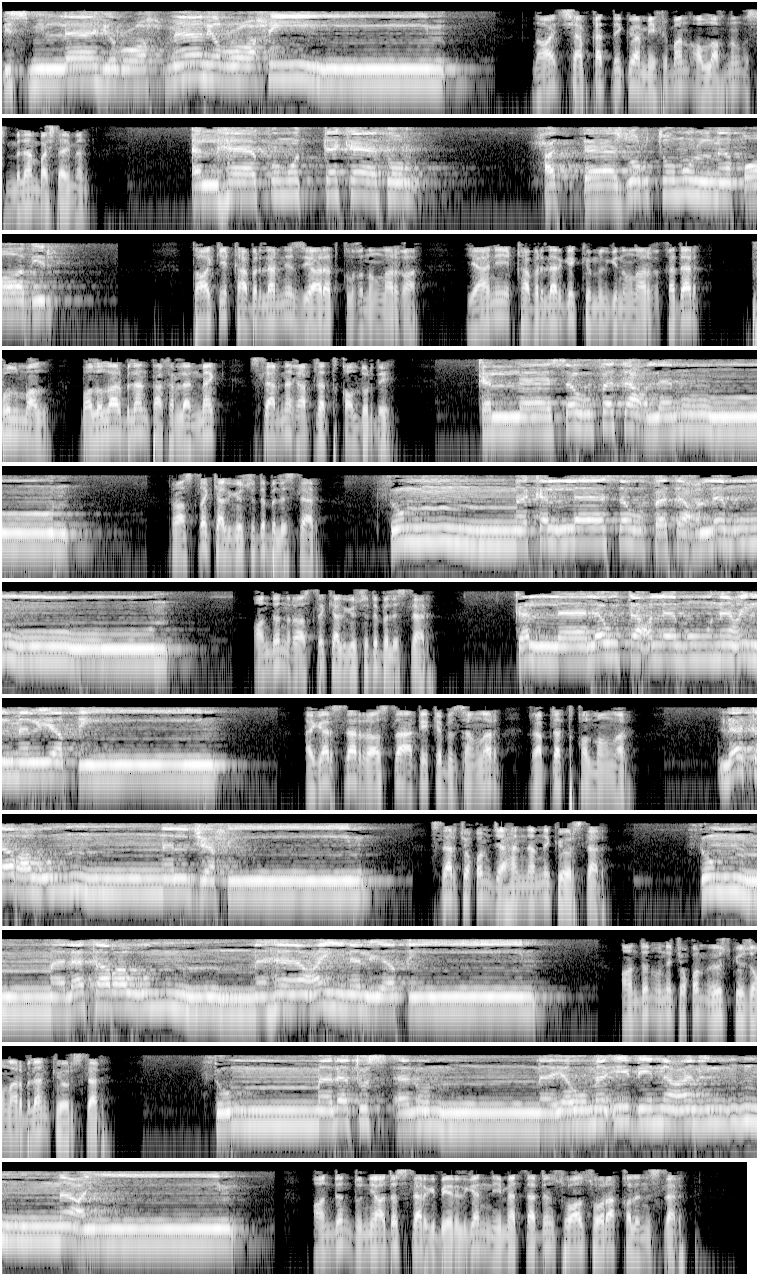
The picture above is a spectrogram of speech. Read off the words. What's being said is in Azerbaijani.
Bismillahirrahmanirrahim. Nəhayət şəfqətlik və mehriban Allahın ismi ilə başlayıram. Elhaakumut takathur hatta zurtumul maqabir. Ta ki qəbirlərini ziyarət qılğınınlarga, yəni qəbirlərə kömülgününlarga qədər pul mal, balalar bilan fəxrlənmək sizlərni qəflətdə qaldırdı. كلا سوف تعلمون راسلا كالجسد بالإسلام ثم كلا سوف تعلمون عندن راسلا كالجسد بالإسلام كلا لو تعلمون علم اليقين اگر سلر راسلا حقيقي بالسانلار غبلت قلمانلار لترون الجحيم Sizlar cho'qim jahannamni ko'rsizlar. ثم لترونها عين اليقين Ondan uni cho'qim o'z ko'zinglar bilan ko'rsizlar. ثم لتسألن يومئذ عن النعيم Ondan dunyoda sizlarga berilgan ne'matlardan savol so'roq qilinsizlar.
